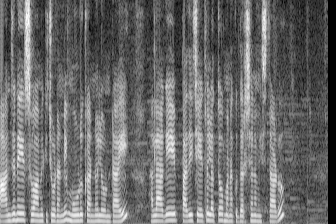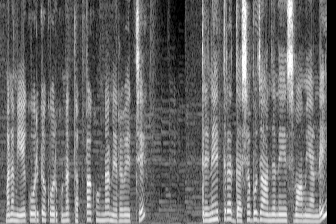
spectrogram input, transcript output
ఆంజనేయ స్వామికి చూడండి మూడు కన్నులు ఉంటాయి. అలాగే పది చేతులతో మనకు దర్శనమిస్తాడు మనం ఏ కోరిక కోరుకున్నా తప్పకుండా నెరవేర్చే త్రినేత్ర దశభుజ ఆంజనేయ స్వామి అండి.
